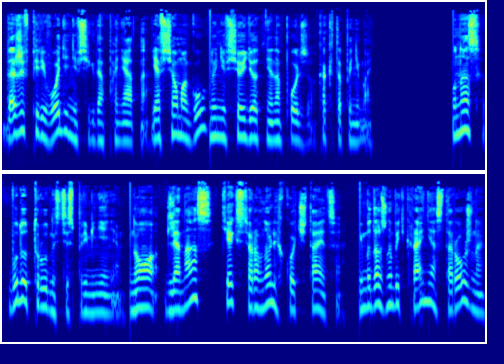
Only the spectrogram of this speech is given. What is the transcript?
Даже в переводе не всегда понятно. Я все могу, но не все идет мне на пользу. Как это понимать? У нас будут трудности с применением, но для нас текст все равно легко читается. И мы должны быть крайне осторожны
